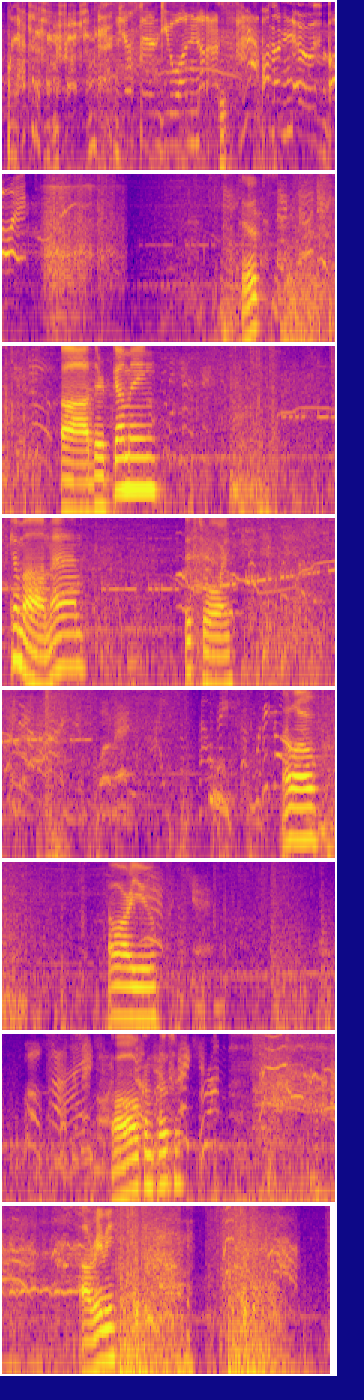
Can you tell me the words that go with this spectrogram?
That little infraction, just earned you another slap on the nose, boy! Oops. Ah, they're coming. Come on, man. Destroy. Hello. How are you? Oh, come closer. Oh, really?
